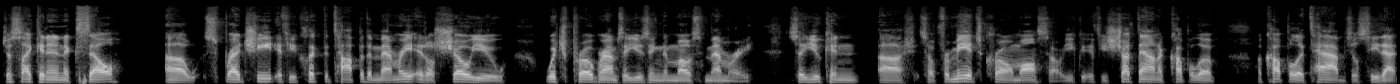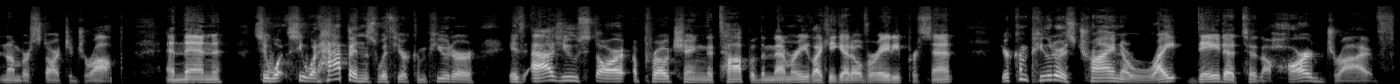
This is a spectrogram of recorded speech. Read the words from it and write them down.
just like in an Excel uh, spreadsheet. If you click the top of the memory, it'll show you which programs are using the most memory. So you can. Uh, so for me, it's Chrome. Also, you could, if you shut down a couple of a couple of tabs, you'll see that number start to drop, and then see what see what happens with your computer is as you start approaching the top of the memory, like you get over eighty percent, your computer is trying to write data to the hard drive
